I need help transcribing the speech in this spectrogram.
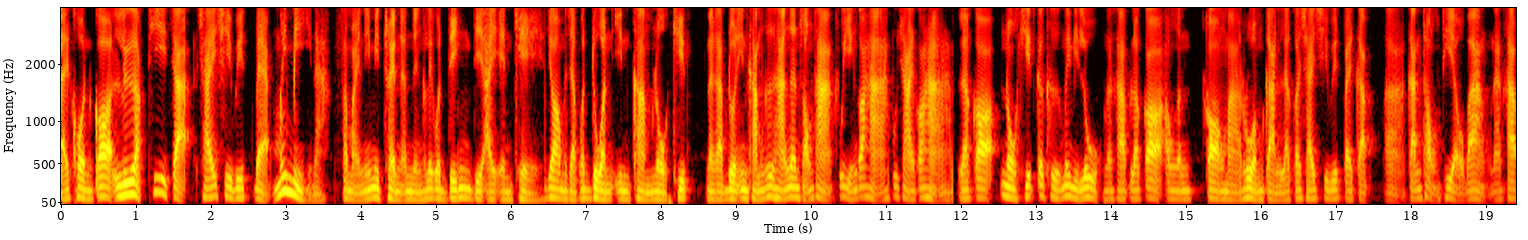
ลาย ๆ คนก็เลือกที่จะใช้ชีวิตแบบไม่มีนะสมัยนี้มีเทรนด์อันหนึ่งเขาเรียกว่า DINK D I N K ย่อมาจากว่าดวน income no kid นะครับดวนอินคัมคือหาเงิน 2 ทาง ผู้หญิงก็หาผู้ชายก็หา แล้วก็โนคิดก็คือไม่มีลูกนะครับแล้วก็เอาเงินกองมารวมกัน แล้วก็ใช้ชีวิตไปกับ การท่องเที่ยวบ้างนะครับ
